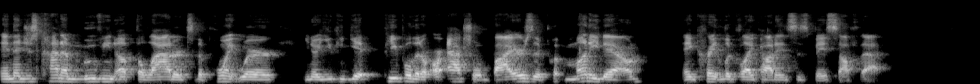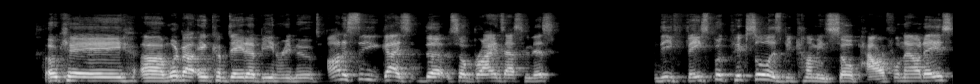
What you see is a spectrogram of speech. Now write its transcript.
and then just kind of moving up the ladder to the point where you know you can get people that are actual buyers that put money down and create look-alike audiences based off that. Okay um, what about income data being removed? Honestly guys the so Brian's asking this. The Facebook pixel is becoming so powerful nowadays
